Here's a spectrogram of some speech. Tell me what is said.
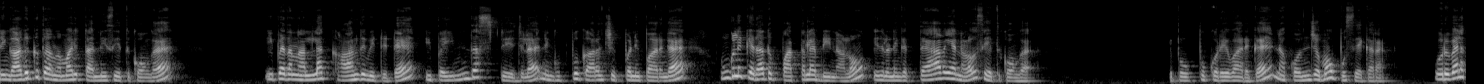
நீங்கள் அதுக்கு தகுந்த மாதிரி தண்ணி சேர்த்துக்கோங்க. இப்போ அதை நல்லா கலந்து விட்டுட்டு இப்போ இந்த ஸ்டேஜில் நீங்கள் உப்பு காரம் செக் பண்ணி பாருங்கள் உங்களுக்கு ஏதாவது பத்தலை அப்படின்னாலும் இதில் நீங்கள் தேவையான அளவு சேர்த்துக்கோங்க. இப்போ உப்பு குறைவாக இருக்குது நான் கொஞ்சமாக உப்பு சேர்க்குறேன். ஒருவேளை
